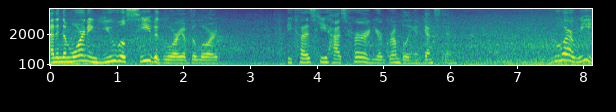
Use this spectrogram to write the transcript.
and in the morning you will see the glory of the Lord, because he has heard your grumbling against him. Who are we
